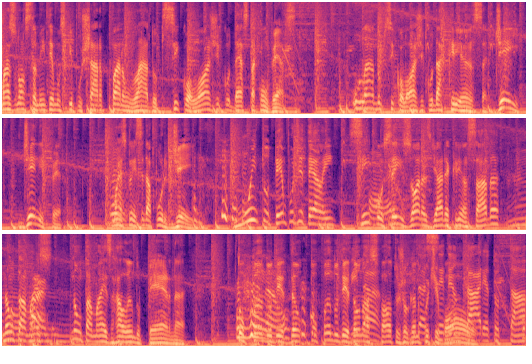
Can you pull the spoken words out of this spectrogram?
Mas nós também temos que puxar para um lado psicológico desta conversa. O lado psicológico da criança, Jay, Jennifer, mais conhecida por Jay. Muito tempo de tela, hein? Cinco ou seis horas diária criançada, não tá mais, não tá mais ralando perna, topando o dedão, topando o dedão no Vida- asfalto jogando vida futebol. sedentária total.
